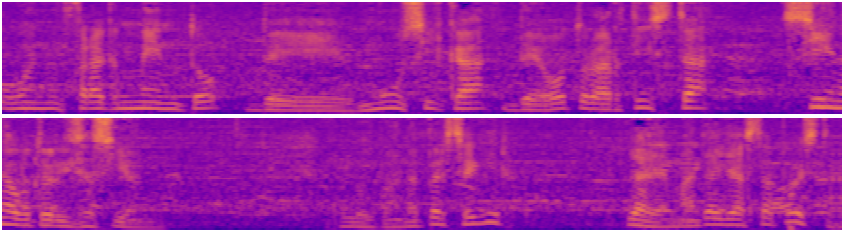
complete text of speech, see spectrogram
un fragmento de música de otro artista sin autorización. Los van a perseguir. La demanda ya está puesta.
